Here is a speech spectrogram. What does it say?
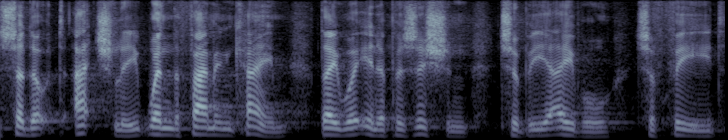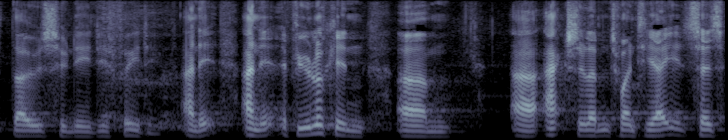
so that actually, when the famine came, they were in a position to be able to feed those who needed feeding. And, it, and it, if you look in um, uh, Acts 11:28, it says,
